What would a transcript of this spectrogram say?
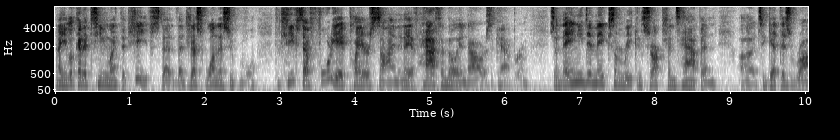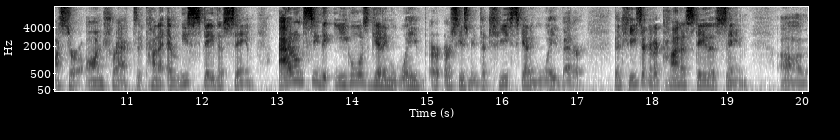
Now you look at a team like the Chiefs that, that just won the Super Bowl. The Chiefs have 48 players signed and they have half a million dollars of cap room. So they need to make some reconstructions happen uh, to get this roster on track to kind of at least stay the same. I don't see the Eagles getting way, or, or excuse me, the Chiefs getting way better. The Chiefs are going to kind of stay the same. Um,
